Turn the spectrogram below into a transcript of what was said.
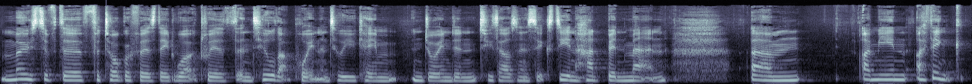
Most of the photographers they'd worked with until that point, until you came and joined in 2016, had been men. Um, I mean, I think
